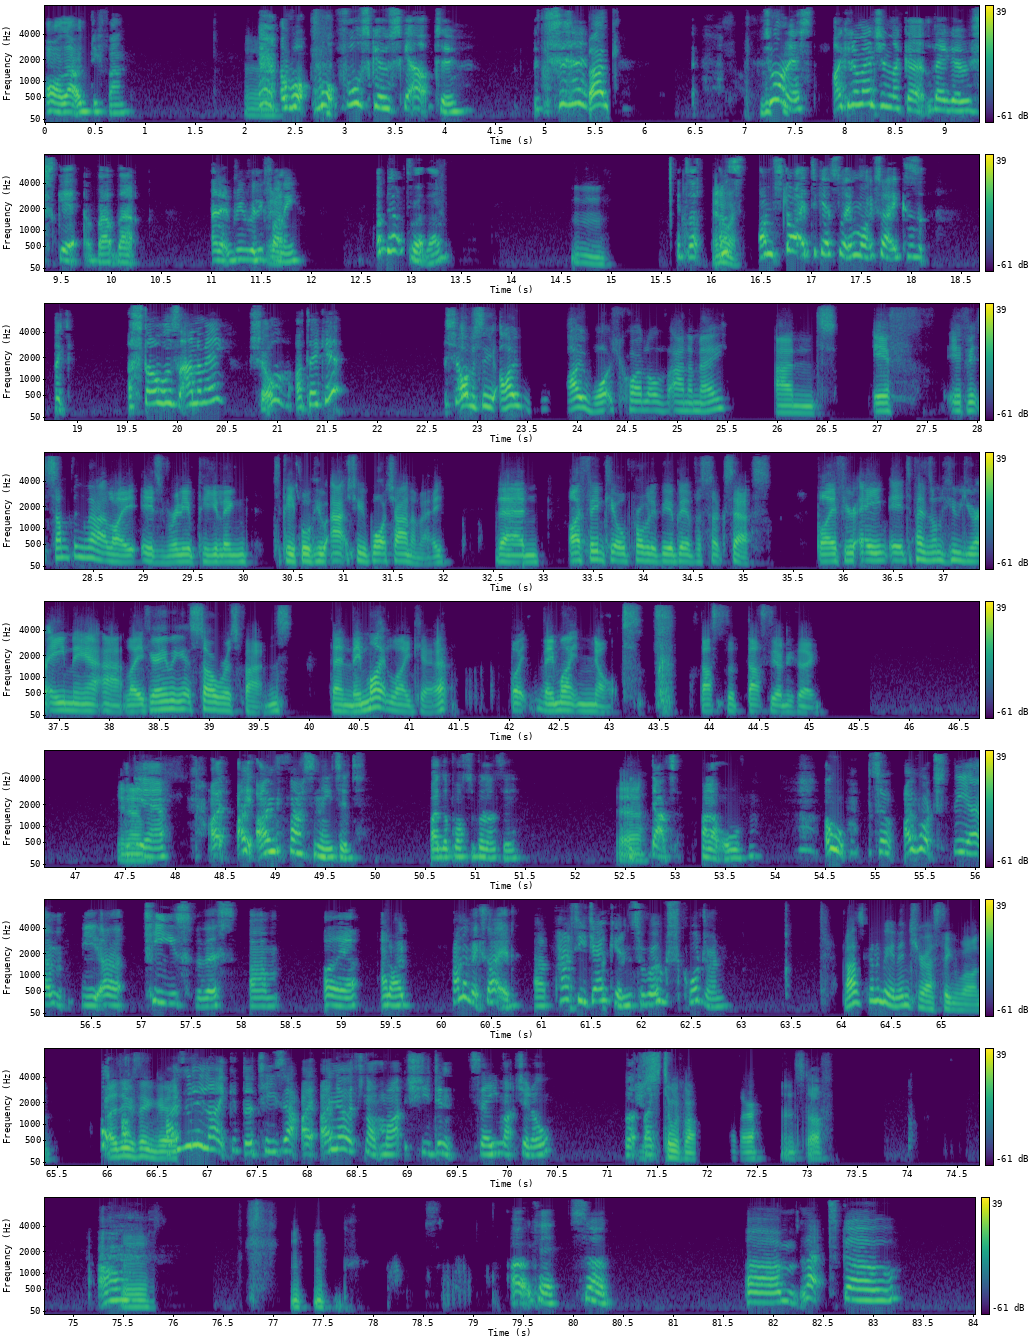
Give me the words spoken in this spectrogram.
Oh, that would be fun. Uh, what what Force Ghosts get up to? to be honest, I can imagine like a Lego skit about that, and it'd be really Yeah. funny. I'd be up to it though. hmm. It's a, Anyway. I'm, I'm starting to get slightly more excited because, like, a Star Wars anime. Sure, I'll take it. Sure. obviously I I watch quite a lot of anime, and if if it's something that like is really appealing to people who actually watch anime, then I think it will probably be a bit of a success. But if you're aim, it depends on who you're aiming at. at. Like if you're aiming at Star Wars fans, then they might like it, but they might not. that's the that's the only thing. You know? Yeah, I, I I'm fascinated by the possibility. Yeah. That's kind of all. Oh, so I watched the um the uh tease for this um earlier, and I'm kind of excited. Uh, Patty Jenkins, Rogue Squadron. That's going to be an interesting one. I do think I it. really like the teaser. I, I know it's not much. She didn't say much at all, but like Just talk about mother and stuff. um Uh, okay so um let's go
